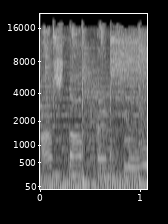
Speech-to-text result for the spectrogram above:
I stop and flow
